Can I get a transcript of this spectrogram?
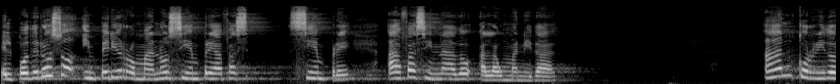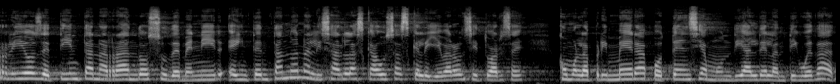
El poderoso imperio romano siempre ha, siempre ha fascinado a la humanidad. Han corrido ríos de tinta narrando su devenir e intentando analizar las causas que le llevaron a situarse como la primera potencia mundial de la antigüedad.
